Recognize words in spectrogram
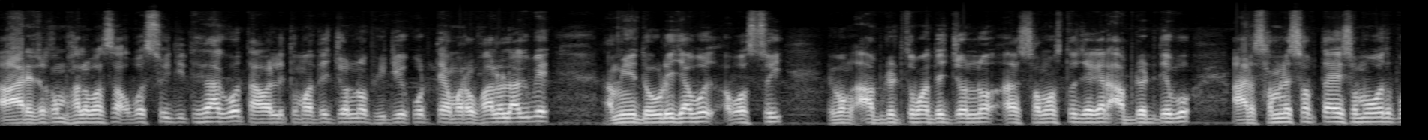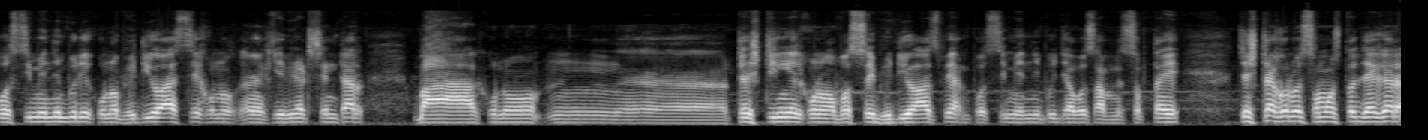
আর এরকম ভালোবাসা অবশ্যই দিতে থাকো, তাহলে তোমাদের জন্য ভিডিও করতে আমারও ভালো লাগবে। আমিও দৌড়ে যাব অবশ্যই এবং আপডেট তোমাদের জন্য সমস্ত জায়গার আপডেট দেবো। আর সামনের সপ্তাহে সম্ভবত পশ্চিম মেদিনীপুরে কোনো ভিডিও আসছে, কোনো ক্যাবিনেট সেন্টার বা কোনো টেস্টিংয়ের কোনো অবশ্যই ভিডিও আসবে। আমি পশ্চিম মেদিনীপুর যাব সামনের সপ্তাহে। চেষ্টা করব সমস্ত জায়গার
